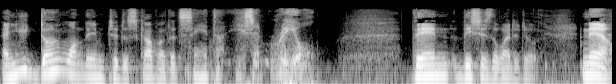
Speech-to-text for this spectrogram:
and you don't want them to discover that Santa isn't real, then this is the way to do it. Now,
